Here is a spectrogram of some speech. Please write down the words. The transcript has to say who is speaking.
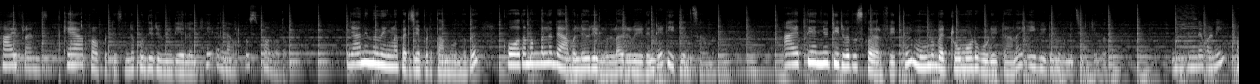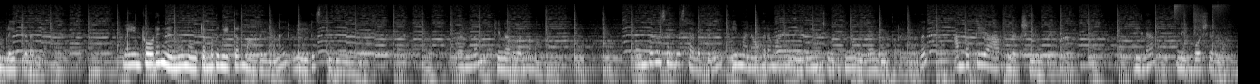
Speaker 1: Hi friends K R പ്രോപ്പർട്ടീസിന്റെ പുതിയൊരു വീഡിയോയിലേക്ക് എല്ലാവർക്കും സ്വാഗതം. ഞാനിന്ന് നിങ്ങളെ പരിചയപ്പെടുത്താൻ പോകുന്നത് കോതമംഗലം രാമല്ലൂരിലുള്ള ഒരു വീടിന്റെ ഡീറ്റെയിൽസ് ആണ്. ആയിരത്തി അഞ്ഞൂറ്റി ഇരുപത് സ്ക്വയർ ഫീറ്റിൽ മൂന്ന് ബെഡ്റൂമോട് കൂടിയിട്ടാണ് ഈ വീട് നിർമ്മിച്ചിരിക്കുന്നത്. വീടിന്റെ പണി കംപ്ലീറ്റഡ് അല്ല. മെയിൻ റോഡിൽ നിന്ന് നൂറ്റമ്പത് മീറ്റർ മാറിയാണ് വീട് സ്ഥിതി ചെയ്യുന്നത്. വെള്ളം കിണർ വെള്ളമാണ്. ഒമ്പത് സെന്റ് സ്ഥലത്തിനും ഈ മനോഹരമായ വീടിനും ചോദിക്കുന്ന വില എന്ന് പറയുന്നത് അമ്പത്തി ആറ് ലക്ഷം രൂപയാണ്. വില നെഗോഷ്യബിളാണ്.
